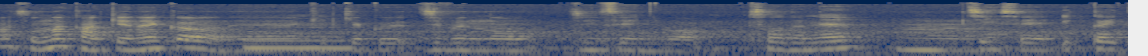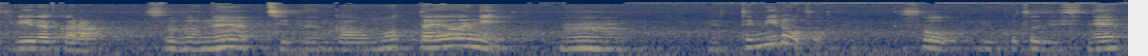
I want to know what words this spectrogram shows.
まあ、そんな関係ないからね、うん。結局自分の人生には、そうだね。うん、人生一回きりだからそうだね。自分が思ったようにやうん。ってみろと。そう。いうことですね。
